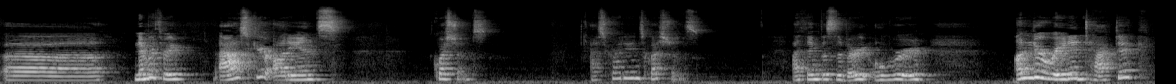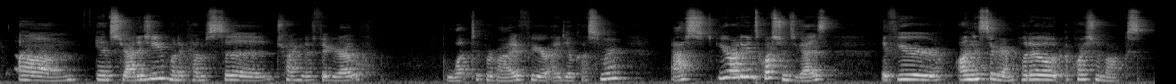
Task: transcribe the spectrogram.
uh, number three, ask your audience questions. Ask your audience questions. I think this is a very over underrated tactic um, and strategy when it comes to trying to figure out what to provide for your ideal customer. Ask your audience questions, you guys. If you're on Instagram, put out a question box.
